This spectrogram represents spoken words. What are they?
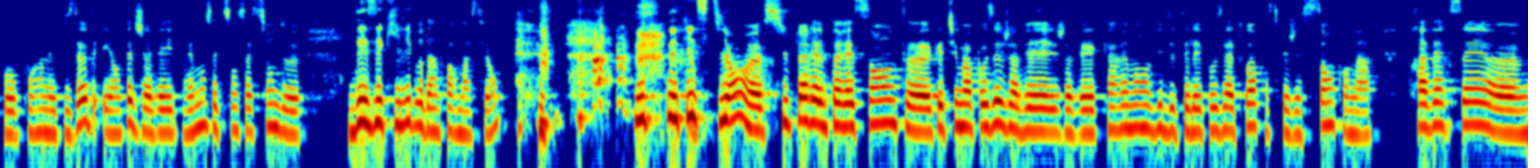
pour, pour, un épisode et en fait j'avais vraiment cette sensation de déséquilibre d'informations. toutes tes questions euh, super intéressantes euh, que tu m'as posées, j'avais, j'avais carrément envie de te les poser à toi parce que je sens qu'on a traversé euh,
